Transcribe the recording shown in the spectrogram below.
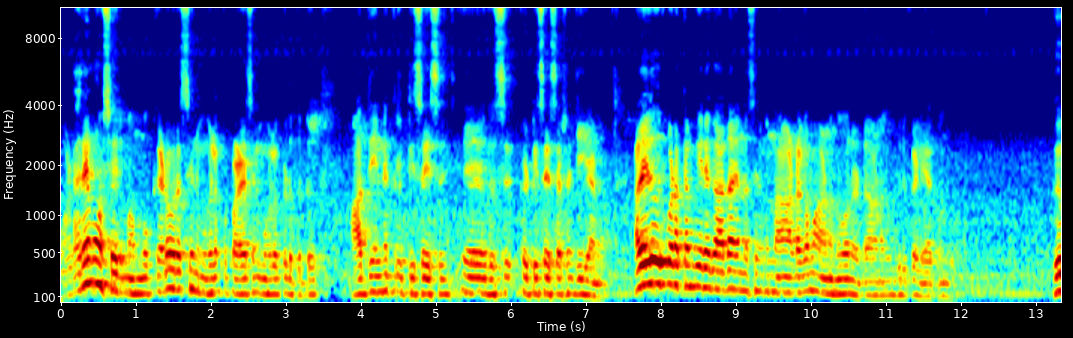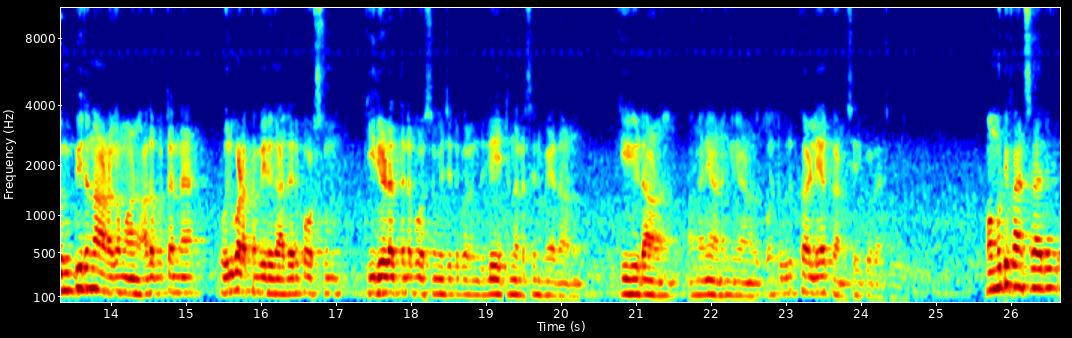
വളരെ മോശമായിരുന്നു മമ്മൂക്കയുടെ ഓരോ സിനിമകളൊക്കെ പഴയ സിനിമകളൊക്കെ എടുത്തിട്ട് അതിനെ ക്രിട്ടിസൈസ് ക്രിട്ടിസൈസേഷൻ ചെയ്യാണ്. അതായത് ഒരു വടക്കൻ വീരഗാഥ എന്ന സിനിമ നാടകമാണെന്ന് പറഞ്ഞിട്ടാണ് ഇവർ കളിയാക്കുന്നത്. ഗംഭീര നാടകമാണ്. അതൊക്കെ തന്നെ ഒരു വടക്കം വീരഗാഥ ഒരു പോസ്റ്ററും കിരീടത്തിന്റെ പോസ്റ്റർ വെച്ചിട്ട് പറയുന്നത് ഇതിൽ ഏറ്റവും നല്ല സിനിമ ഏതാണ്? കീടാണ്. അങ്ങനെയാണ് ഇങ്ങനെയാണ്. അതുപോലെ ഒരു കളിയാക്കാണ് ശരിക്കും പറയാൻ ചെയ്തത് മമ്മൂട്ടി ഫാൻസുകാർ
